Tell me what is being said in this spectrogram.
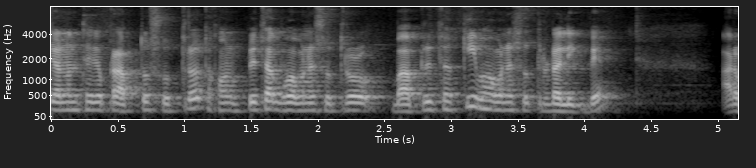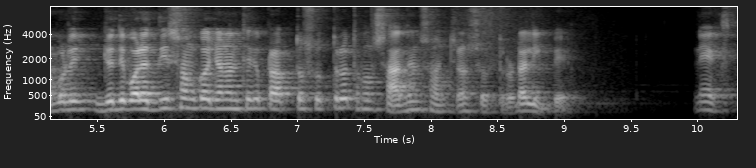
জনন থেকে প্রাপ্ত সূত্র তখন পৃথক ভবনের সূত্র বা পৃথক কী ভবনের সূত্রটা লিখবে? আর বলি, যদি বলে দ্বিসংখ্যক জনন থেকে প্রাপ্ত সূত্র, তখন স্বাধীন সঞ্চালন সূত্রটা লিখবে। নেক্সট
